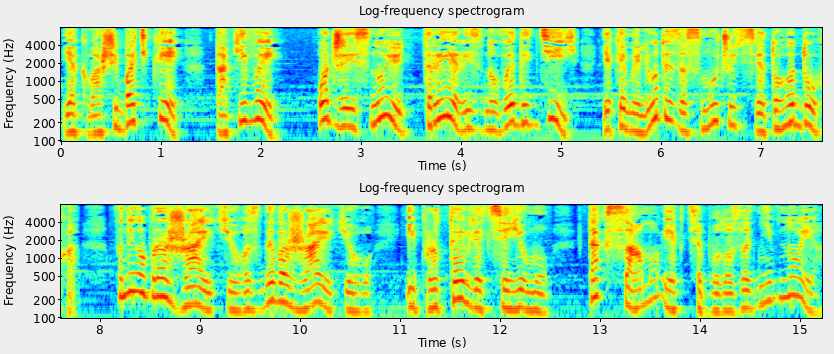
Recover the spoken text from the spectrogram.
як ваші батьки, так і ви. Отже, існують три різновиди дій, якими люди засмучують Святого Духа. Вони ображають його, зневажають його і противляться йому, так само, як це було за днів Ноя.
